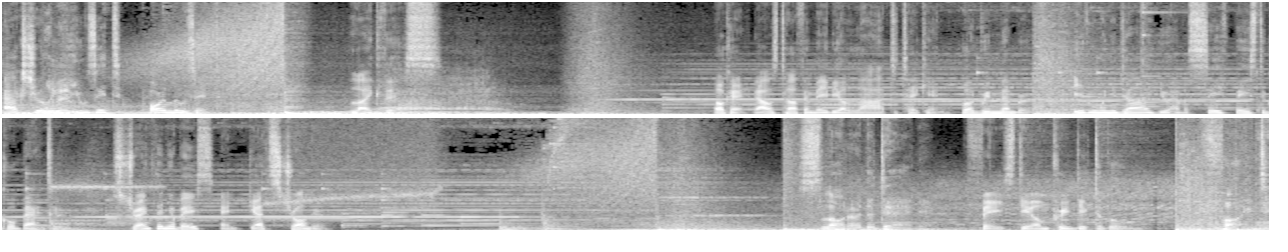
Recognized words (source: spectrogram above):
Actually use it or lose it. Like this. Okay, that was tough and maybe a lot to take in. But remember, even when you die, you have a safe base to go back to. Strengthen your base and get stronger. Slaughter the dead. Face the unpredictable. Fight.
